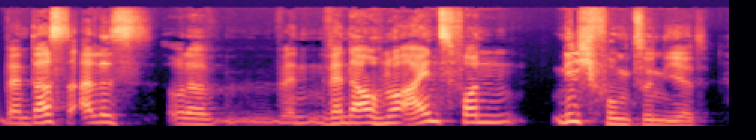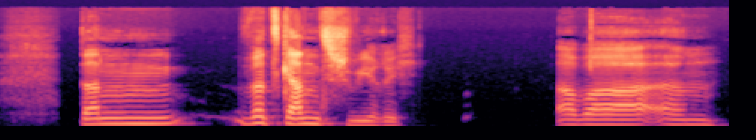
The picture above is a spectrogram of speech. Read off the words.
Wenn das alles oder wenn, wenn da auch nur eins von nicht funktioniert, dann wird's ganz schwierig. Aber ähm,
